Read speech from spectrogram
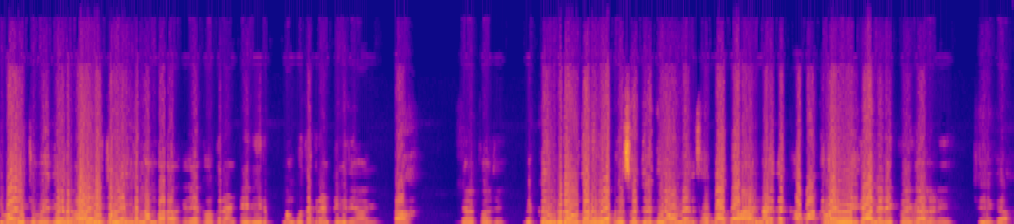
ਚਵਾਈ ਚੁਬੀ ਦੀਆਂ ਦਵਾਈ ਜੀ ਇੱਕ ਨੰਬਰ ਆ ਜੇ ਕੋਈ ਗਾਰੰਟੀ ਵੀਰ ਮੰਗੂ ਤਾਂ ਗਾਰੰਟੀ ਵੀ ਦਿਆਂਗੇ। ਆ ਬਿਲਕੁਲ ਜੀ। ਵੀ ਕਈ ਵਾਰ ਹੁੰਦਾ ਨਾ ਵੀ ਆਪਣੇ ਸੱਜਣ ਦੀ ਆਨਲਾਈਨ ਸੌਦਾ ਕਰ ਲੈਂਦੇ ਤੇ ਅੱਖਾਂ ਬੰਦ ਕੋਈ ਕਰਕੇ। ਗੱਲ ਨਹੀਂ ਕੋਈ ਗੱਲ ਨਹੀਂ। ਠੀਕ ਆ।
